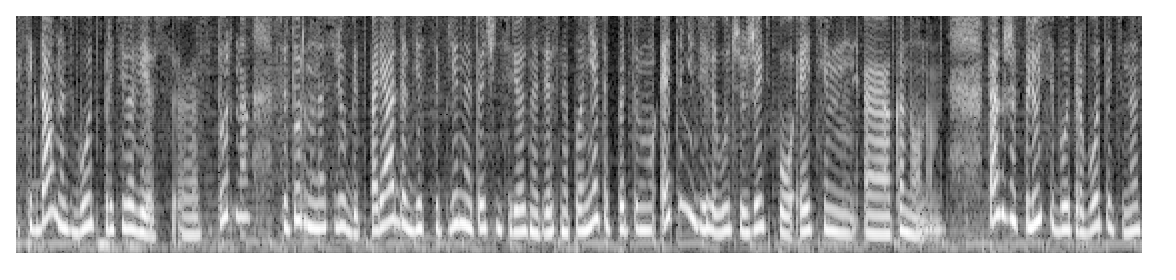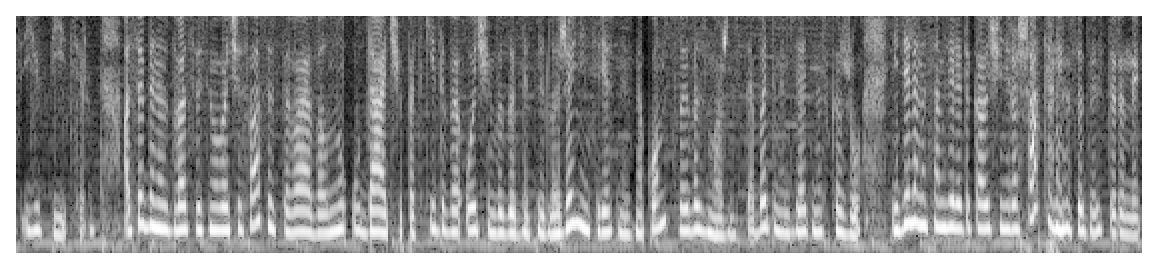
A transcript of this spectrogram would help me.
всегда у нас будет противовес э, Сатурна. Сатурн у нас любит порядок, дисциплину, это очень серьезная ответственная планета, поэтому эту неделю лучше жить по этим э, канонам. Также в плюсе будет работать у нас Юпитер. Особенно с 28 числа, создавая волну удачи, подкидывая очень выгодные предложения, интересные знакомства и возможности. Об этом я обязательно скажу. Неделя, на самом деле, такая очень расшатанная, с одной стороны.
